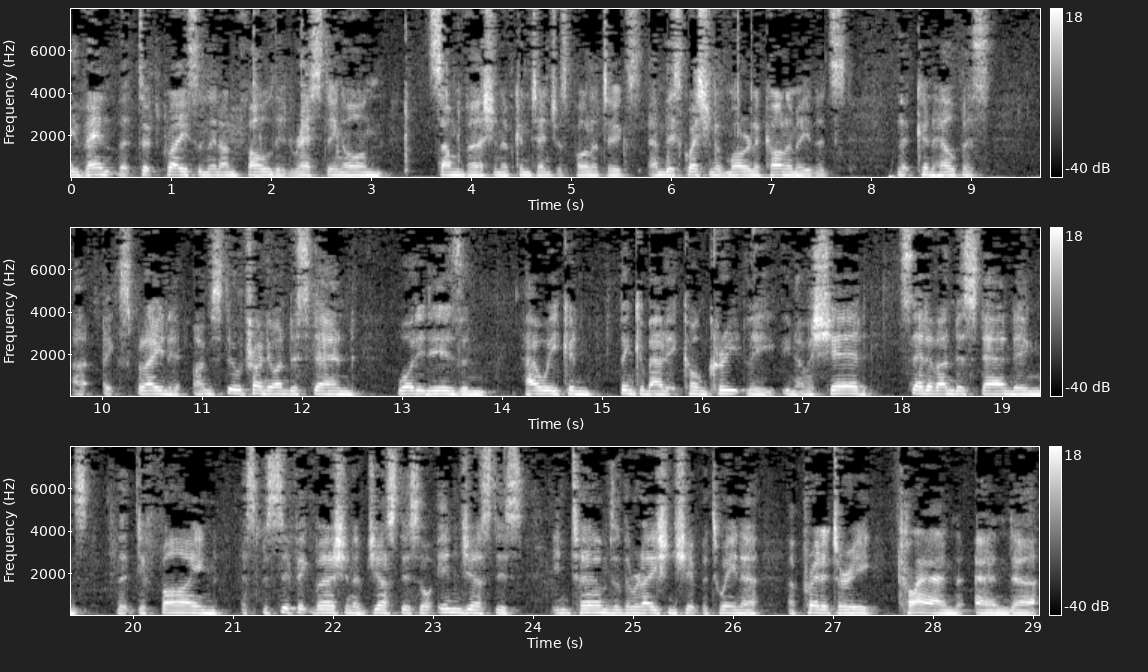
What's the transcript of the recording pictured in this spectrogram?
event that took place and then unfolded, resting on some version of contentious politics and this question of moral economy that's that can help us uh, explain it. I'm still trying to understand what it is and how we can think about it concretely. You know, a shared set of understandings that define a specific version of justice or injustice in terms of the relationship between a, a predatory clan and uh,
